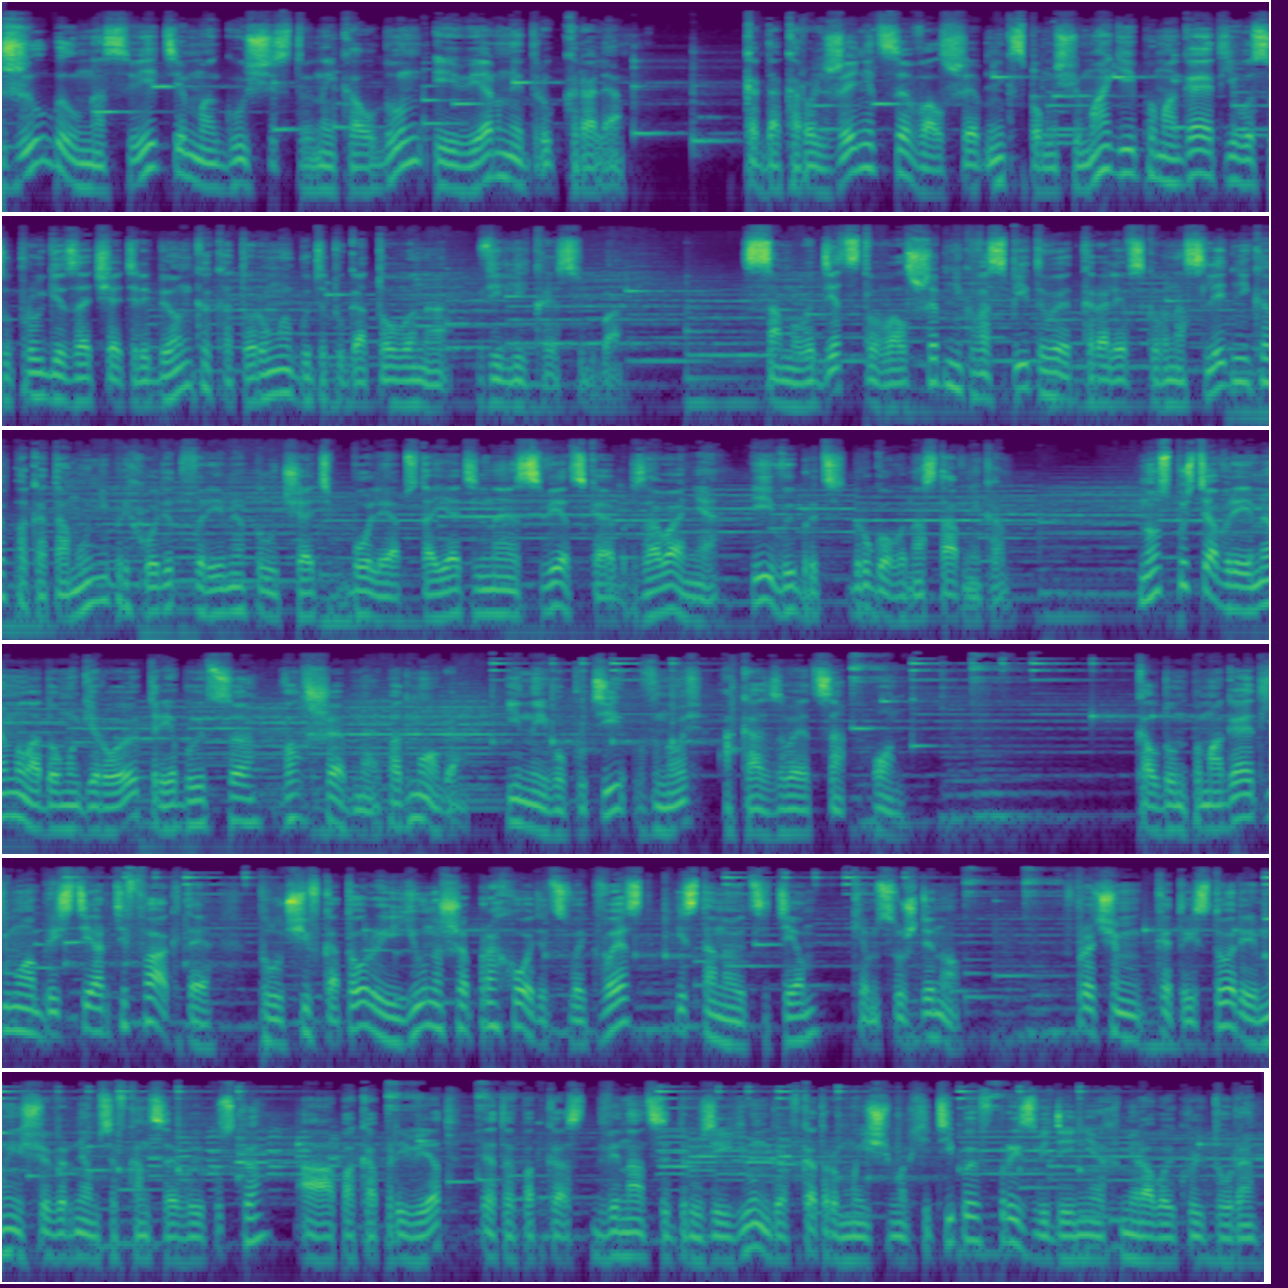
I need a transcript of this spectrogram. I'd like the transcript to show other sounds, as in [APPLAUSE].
Жил-был на свете могущественный колдун и верный друг короля. Когда король женится, волшебник с помощью магии помогает его супруге зачать ребенка, которому будет уготована великая судьба. С самого детства волшебник воспитывает королевского наследника, пока тому не приходит время получать более обстоятельное светское образование и выбрать другого наставника. Но спустя время молодому герою требуется волшебная подмога – и на его пути вновь оказывается он. Колдун помогает ему обрести артефакты, получив которые юноша проходит свой квест и становится тем, кем суждено. Впрочем, к этой истории мы еще вернемся в конце выпуска. А пока привет. Это подкаст «12 друзей Юнга», в котором мы ищем архетипы в произведениях мировой культуры.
